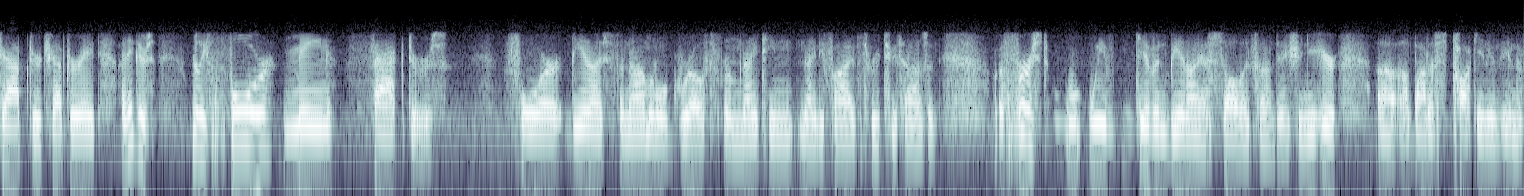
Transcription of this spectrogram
chapter, chapter eight, I think there's really four main factors for BNI's phenomenal growth from 1995 through 2000. Uh, First, we've given BNI a solid foundation. You hear uh, about us talking in, in the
